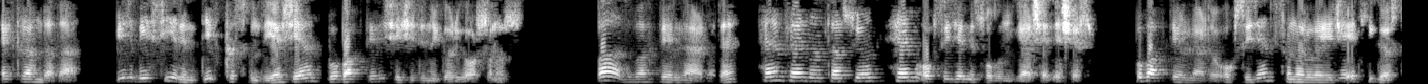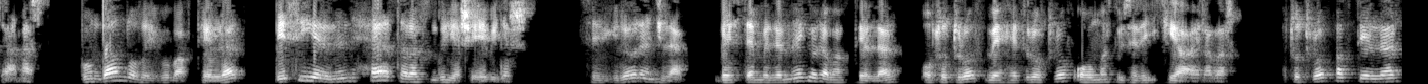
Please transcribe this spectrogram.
Ekranda da bir besiyerin dip kısmında yaşayan bu bakteri çeşidini görüyorsunuz. Bazı bakterilerde de hem fermentasyon hem oksijenli solunum gerçekleşir. Bu bakterilerde oksijen sınırlayıcı etki göstermez. Bundan dolayı bu bakteriler besi yerinin her tarafında yaşayabilir. Sevgili öğrenciler, beslenmelerine göre bakteriler ototrof ve heterotrof olmak üzere ikiye ayrılır. Ototrof bakteriler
